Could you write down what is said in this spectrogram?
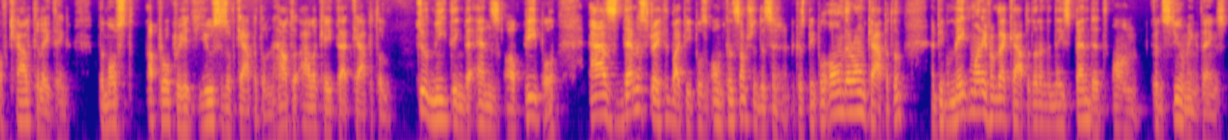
of calculating the most appropriate uses of capital and how to allocate that capital to meeting the ends of people as demonstrated by people's own consumption decision because people own their own capital and people make money from that capital and then they spend it on consuming things.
